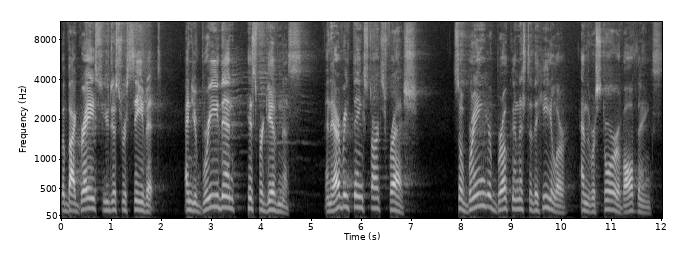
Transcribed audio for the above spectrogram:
but by grace, you just receive it. And you breathe in His forgiveness, and everything starts fresh. So bring your brokenness to the healer and the restorer of all things.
